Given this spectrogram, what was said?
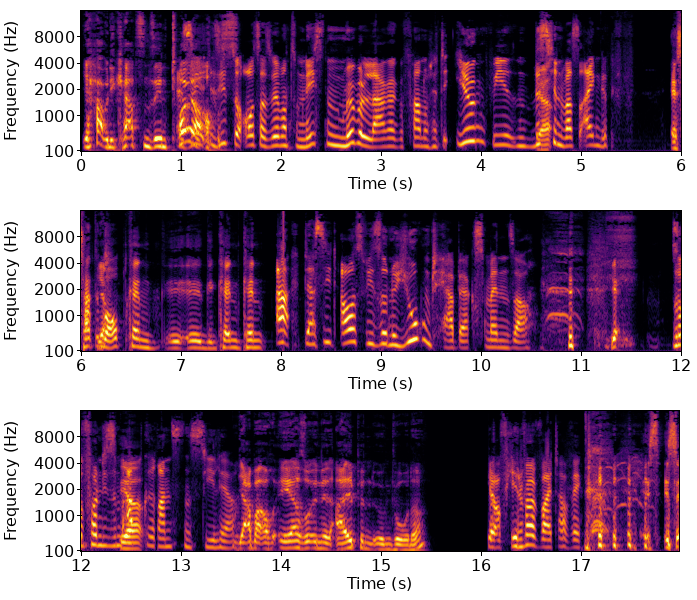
ja, aber die Kerzen sehen teuer Es, aus. sieht- es sieht so aus, als wäre man zum nächsten Möbellager gefahren und hätte irgendwie ein bisschen was einge Es hat überhaupt kein, äh, kein, kein. Ah, das sieht aus wie so eine Jugendherbergsmensa. Ja. So von diesem Ja. abgeranzten Stil her. Ja, aber auch eher so in den Alpen irgendwo, oder? Ja, auf jeden Fall weiter weg. Es, es,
